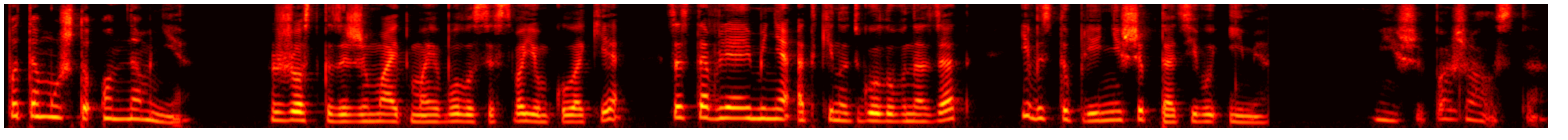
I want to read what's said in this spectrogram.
Потому что он на мне. Жестко зажимает мои волосы в своем кулаке, заставляя меня откинуть голову назад и в выступлении шептать его имя. «Миша, пожалуйста».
